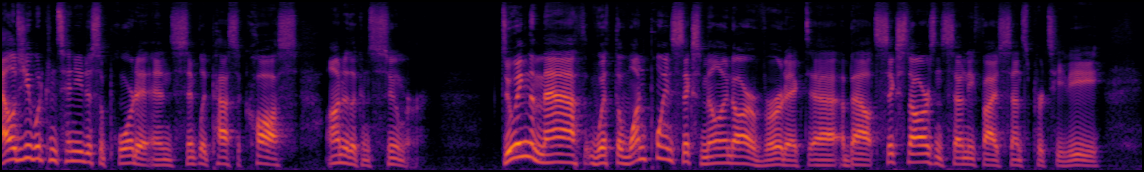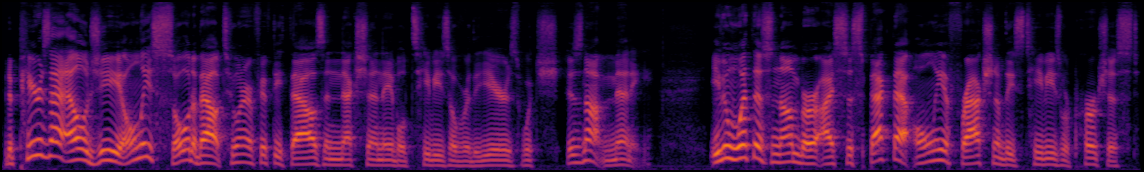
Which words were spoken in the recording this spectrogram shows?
LG would continue to support it and simply pass the costs onto the consumer. Doing the math, with the $1.6 million verdict at about $6.75 per TV, it appears that LG only sold about 250,000 next-gen enabled TVs over the years, which is not many. Even with this number, I suspect that only a fraction of these TVs were purchased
